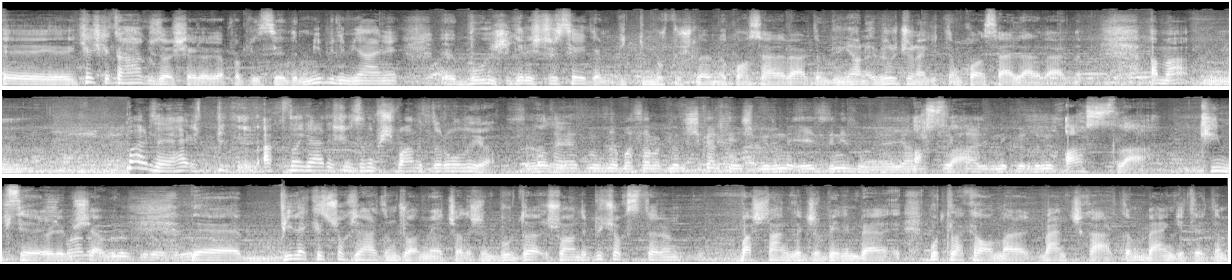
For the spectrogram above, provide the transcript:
Ee, keşke daha güzel şeyler yapabilseydim. Ne bileyim yani e, bu işi geliştirseydim. Gittim yurt dışlarına konserler verdim. Dünyanın öbür ucuna gittim konserler verdim. Ama mm, Var da her, aklına geldiği insanın pişmanlıkları oluyor. Sanat oluyor. hayatınızda basamakları çıkarken hiçbirini ezdiniz mi? Ya yanlışlıkla Asla. kalbini kırdınız mı? Asla. Kimseye öyle bir şey oldunuz. Ee, bilakis çok yardımcı olmaya çalışın. Burada şu anda birçok starın başlangıcı benim. Ben mutlaka onlara ben çıkarttım, ben getirdim.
